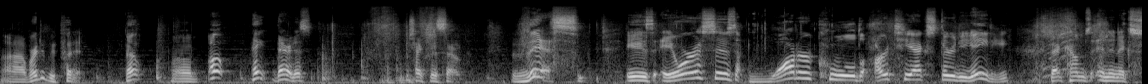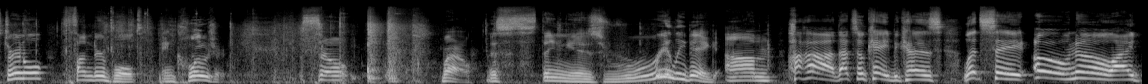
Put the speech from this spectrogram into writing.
Uh, where did we put it? Oh, uh, oh, hey, there it is. Check this out. This is Aorus's water-cooled RTX 3080 that comes in an external Thunderbolt enclosure. So, wow, this thing is really big. Um, haha, that's okay because let's say, oh no, I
